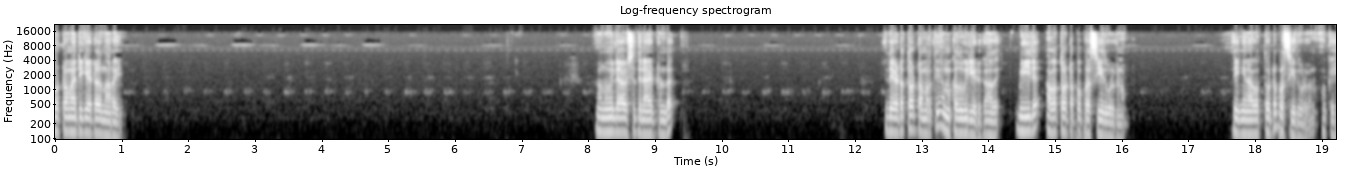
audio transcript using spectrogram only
ഓട്ടോമാറ്റിക്കായിട്ട് അത് നിറയും. ആ നൂൽ ആവശ്യത്തിനായിട്ടുണ്ട് ഇത് ഇടത്തോട്ട് അമർത്തി നമുക്കത് ഊരിയെടുക്കാം. അതെ വീൽ അകത്തോട്ടപ്പോൾ പ്രസ് ചെയ്ത് കൊടുക്കണം. ഇതിങ്ങനെ അകത്തോട്ട് പ്രസ് ചെയ്ത് കൊടുക്കണം. ഓക്കെ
